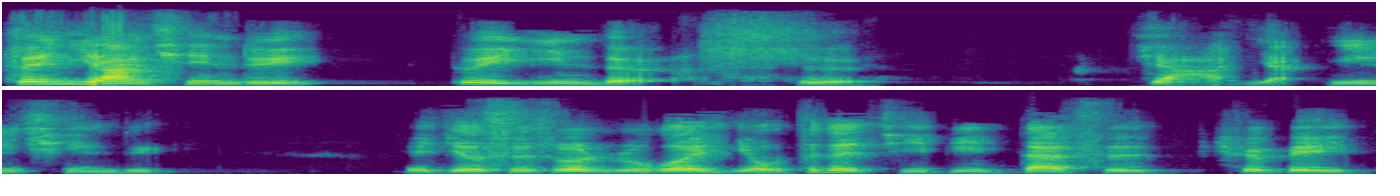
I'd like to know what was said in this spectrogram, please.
真阳性率对应的是假阳阴性率，也就是说，如果有这个疾病，但是却被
